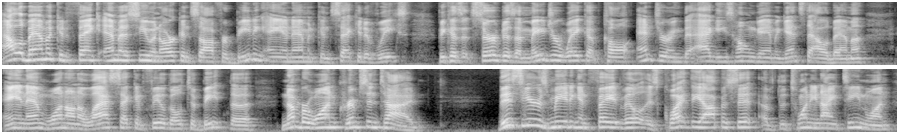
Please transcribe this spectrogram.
Alabama can thank MSU and Arkansas for beating A&M in consecutive weeks because it served as a major wake-up call entering the Aggies home game against Alabama. A&M won on a last-second field goal to beat the number 1 Crimson Tide. This year's meeting in Fayetteville is quite the opposite of the 2019 one.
